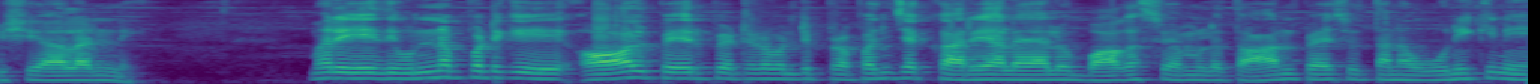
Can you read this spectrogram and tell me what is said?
విషయాలన్నీ. మరి ఇది ఉన్నప్పటికీ ఆల్ పేరు పెట్టినటువంటి ప్రపంచ కార్యాలయాలు భాగస్వాములు తాన్ పేసు తన ఉనికిని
